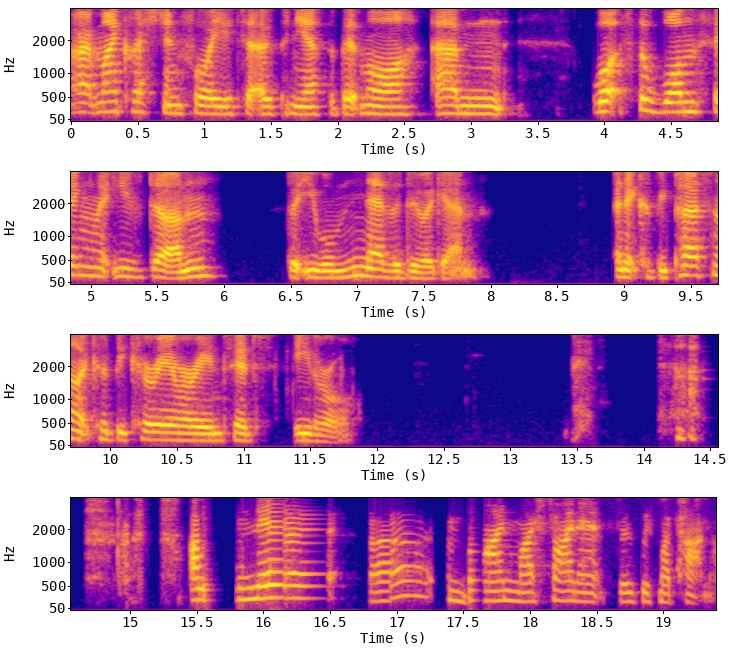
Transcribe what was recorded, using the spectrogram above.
All right, my question for you to open you up a bit more. Um, what's the one thing that you've done that you will never do again? And it could be personal, it could be career oriented, either or. I would never combine my finances with my partner.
